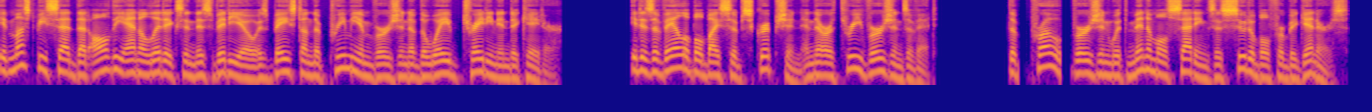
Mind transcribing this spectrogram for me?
It must be said that all the analytics in this video is based on the premium version of the Waved Trading Indicator. It is available by subscription and there are three versions of it. The Pro version with minimal settings is suitable for beginners.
